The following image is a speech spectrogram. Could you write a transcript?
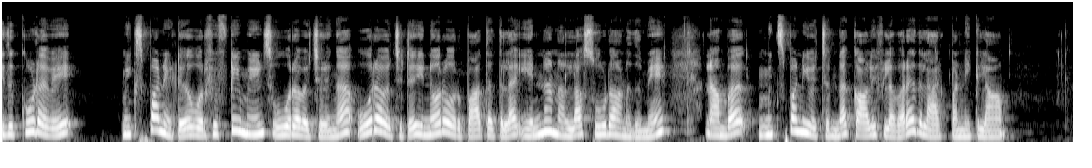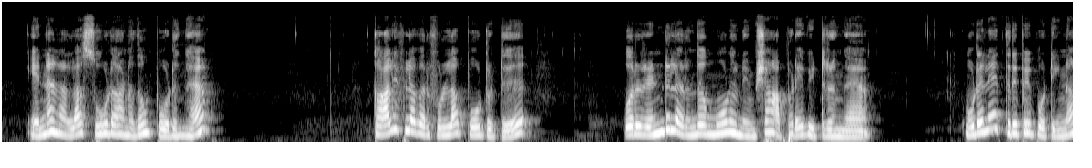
இது கூடவே மிக்ஸ் பண்ணிவிட்டு ஒரு ஃபிஃப்டி மினிட்ஸ் ஊற வச்சுருங்க. ஊற வச்சுட்டு இன்னொரு ஒரு பாத்திரத்தில் எண்ணெய் நல்லா சூடானதுமே நம்ம மிக்ஸ் பண்ணி வச்சுருந்த காலிஃப்ளவரை இதில் ஆட் பண்ணிக்கலாம். எண்ணெய் நல்லா சூடானதும் போடுங்க. காலிஃப்ளவர் ஃபுல்லாக போட்டுட்டு ஒரு ரெண்டுலேருந்து மூணு நிமிஷம் அப்படியே விட்டுருங்க. உடனே திருப்பி போட்டிங்கன்னா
